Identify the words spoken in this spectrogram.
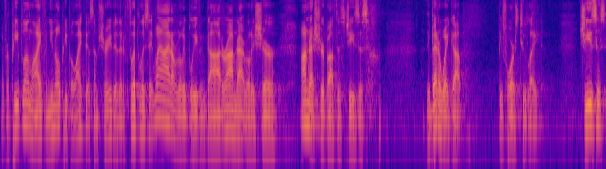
And for people in life, and you know people like this, I'm sure you do, that flippantly say, Well, I don't really believe in God, or I'm not really sure. I'm not sure about this Jesus. they better wake up before it's too late. Jesus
